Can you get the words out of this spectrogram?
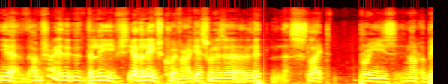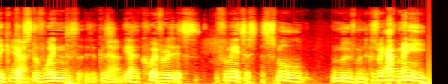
Yeah. I'm trying to the, the leaves. Yeah, the leaves quiver. I guess when there's a, a, lit, a slight breeze, not a big yeah. gust of wind. Because yeah. yeah, quiver. It's for me. It's a, a small movement because we have many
